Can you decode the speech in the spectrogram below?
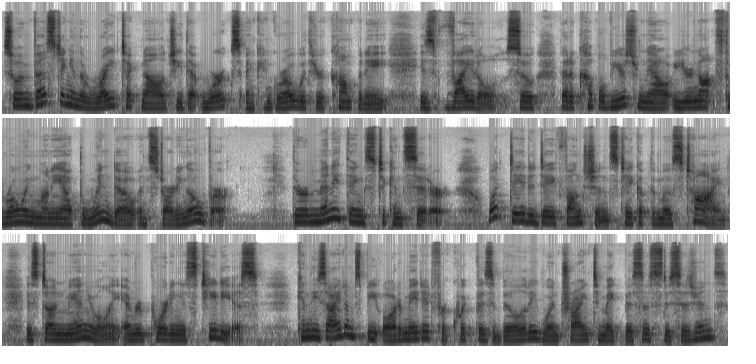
so investing in the right technology that works and can grow with your company is vital so that a couple of years from now, you're not throwing money out the window and starting over. There are many things to consider. What day to day functions take up the most time is done manually and reporting is tedious. Can these items be automated for quick visibility when trying to make business decisions?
